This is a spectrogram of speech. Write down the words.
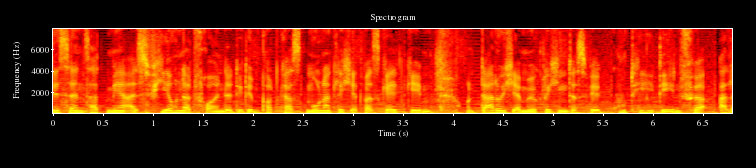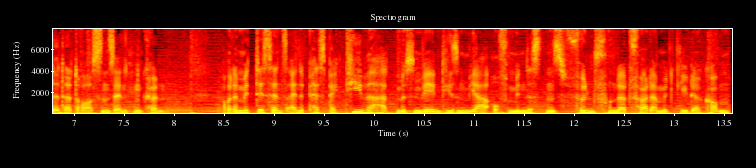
Dissens hat mehr als 400 Freunde, die dem Podcast monatlich etwas Geld geben und dadurch ermöglichen, dass wir gute Ideen für alle da draußen senden können. Aber damit Dissens eine Perspektive hat, müssen wir in diesem Jahr auf mindestens 500 Fördermitglieder kommen.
